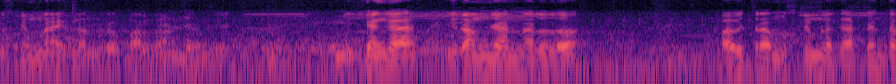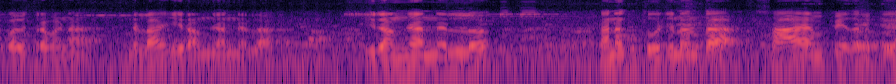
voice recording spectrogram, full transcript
ముస్లిం నాయకులు అందరూ పాల్గొనడం జరిగింది. ముఖ్యంగా ఈ రంజాన్ నెలలో పవిత్ర ముస్లింలకు అత్యంత పవిత్రమైన నెల ఈ రంజాన్ నెల. ఈ రంజాన్ నెలలో తనకు తోచినంత సహాయం పేదలకు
